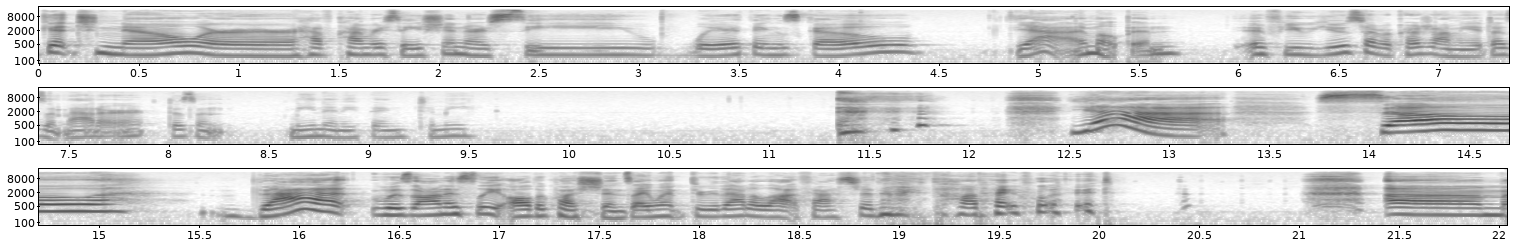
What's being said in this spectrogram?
get to know or have conversation or see where things go. Yeah, I'm open if you used to have a crush on me, it doesn't matter. It doesn't mean anything to me. yeah. So that was honestly all the questions. I went through that a lot faster than I thought I would. um,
